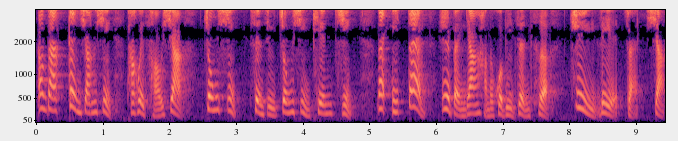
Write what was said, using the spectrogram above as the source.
让大家更相信它会朝向中性，甚至于中性偏紧。那一旦日本央行的货币政策剧烈转向，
